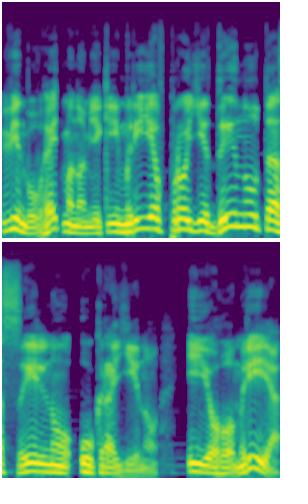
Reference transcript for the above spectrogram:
Він був гетьманом, який мріяв про єдину та сильну Україну, і його мрія,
